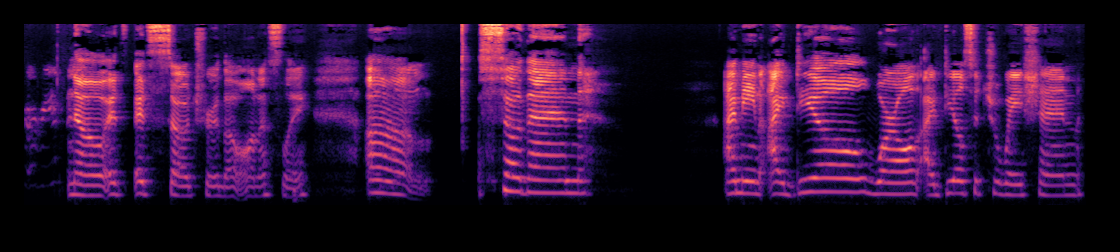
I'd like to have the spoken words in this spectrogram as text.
for a reason. No, it's it's so true though, honestly. Um so then I mean, ideal world, ideal situation,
